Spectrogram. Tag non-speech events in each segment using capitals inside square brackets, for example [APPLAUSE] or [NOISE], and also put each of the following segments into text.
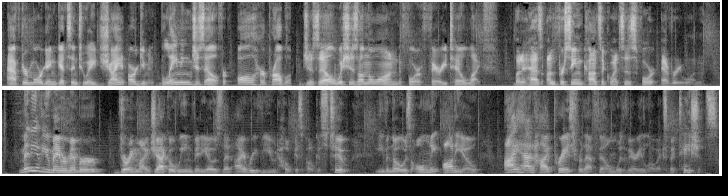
After Morgan gets into a giant argument blaming Giselle for all her problems, Giselle wishes on the wand for fairy tale life. But it has unforeseen consequences for everyone. Many of you may remember during my Jackoween videos that I reviewed Hocus Pocus 2. Even though it was only audio, I had high praise for that film with very low expectations.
